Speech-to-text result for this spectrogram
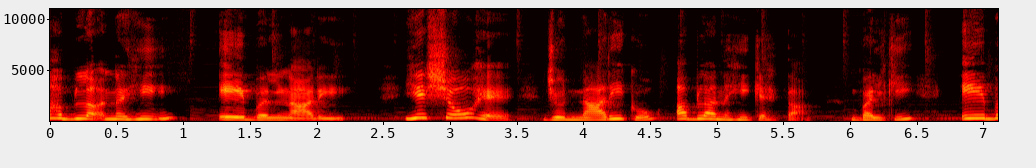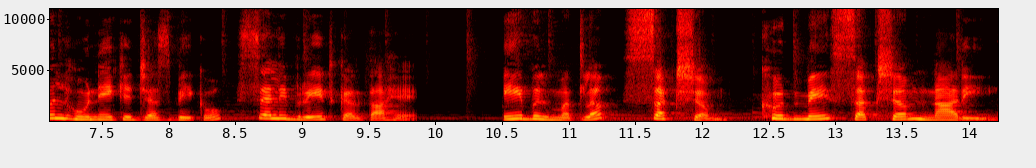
अबला नहीं, एबल नारी। ये शो है जो नारी को अबला नहीं कहता, बल्कि एबल होने के जज्बे को सेलिब्रेट करता है। एबल मतलब सक्षम, खुद में सक्षम नारी।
